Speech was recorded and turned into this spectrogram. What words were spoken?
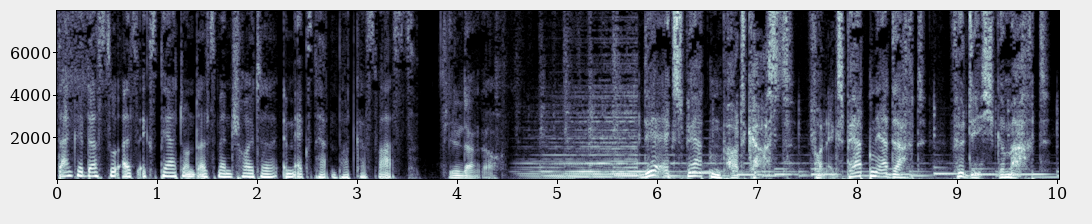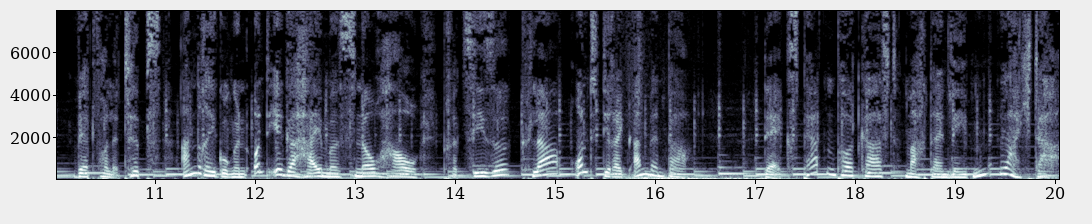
Danke, dass du als Experte und als Mensch heute im Expertenpodcast warst. Vielen Dank auch. Der Expertenpodcast, von Experten erdacht, für dich gemacht. Wertvolle Tipps, Anregungen und ihr geheimes Know-how. Präzise, klar und direkt anwendbar. Der Expertenpodcast macht dein Leben leichter.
